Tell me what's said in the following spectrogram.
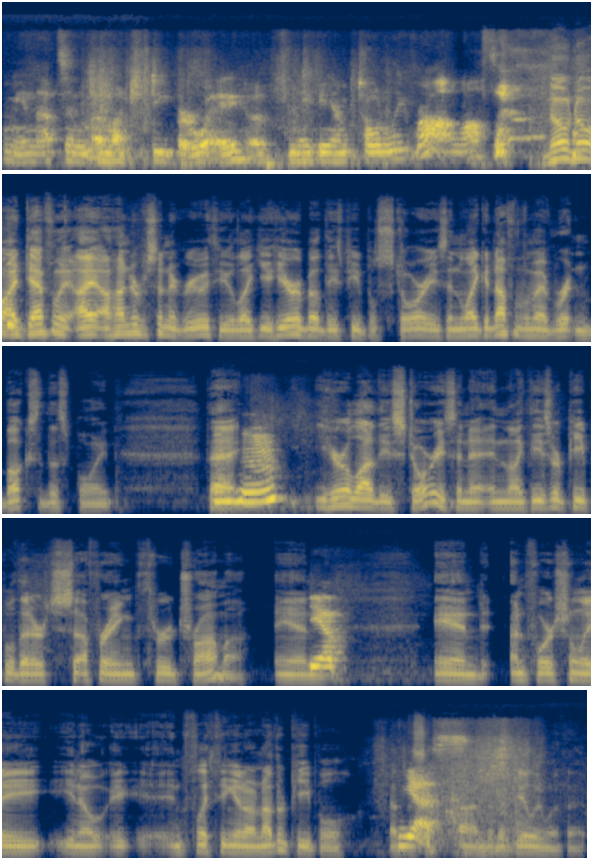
i mean that's in a much deeper way of maybe i'm totally wrong also. No no I definitely I 100% agree with you. Like you hear about these people's stories and like enough of them have written books at this point that Mhm. you hear a lot of these stories and and like these are people that are suffering through trauma and yep and unfortunately you know inflicting it on other people at the Yes. same time that are dealing with it.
